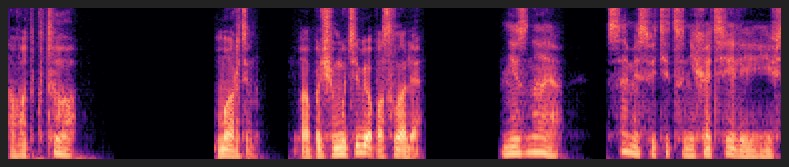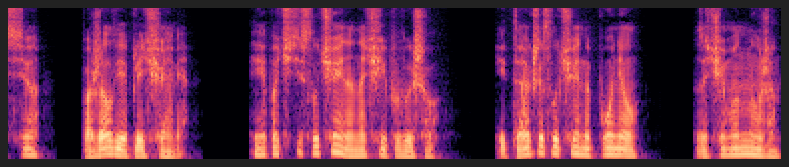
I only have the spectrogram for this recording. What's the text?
А вот кто? Мартин, а почему тебя послали? Не знаю. Сами светиться не хотели, и все. Пожал я плечами. Я почти случайно на чип вышел. И также случайно понял, зачем он нужен.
